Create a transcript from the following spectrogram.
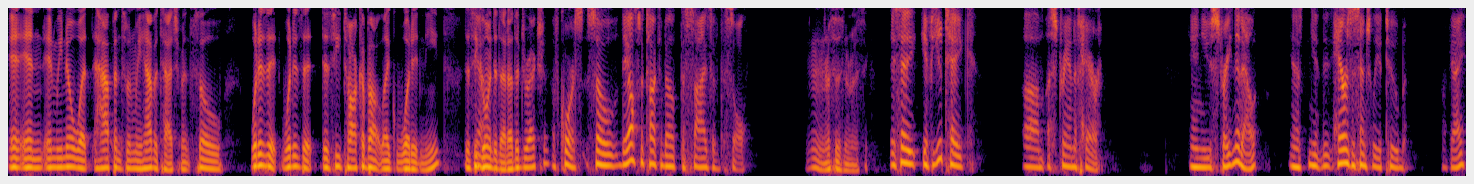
And and, and we know what happens when we have attachments. So what is it? What is it? Does he talk about like what it needs? Does he Yeah. go into that other direction? Of course. So they also talk about the size of the soul. Mm, this is interesting. They say if you take um, a strand of hair and you straighten it out, you know, the hair is essentially a tube. Okay.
